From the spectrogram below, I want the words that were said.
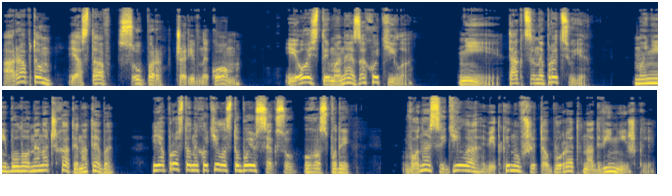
а раптом я став суперчарівником. І ось ти мене захотіла. Ні, так це не працює. Мені було не начхати на тебе. Я просто не хотіла з тобою сексу, господи. Вона сиділа, відкинувши табурет на дві ніжки,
